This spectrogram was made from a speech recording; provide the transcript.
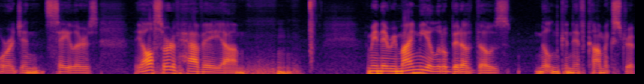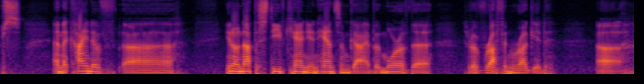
origin sailors, they all sort of have a. Um, hmm, I mean, they remind me a little bit of those Milton Caniff comic strips and the kind of uh, you know not the Steve Canyon handsome guy, but more of the sort of rough and rugged, uh,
